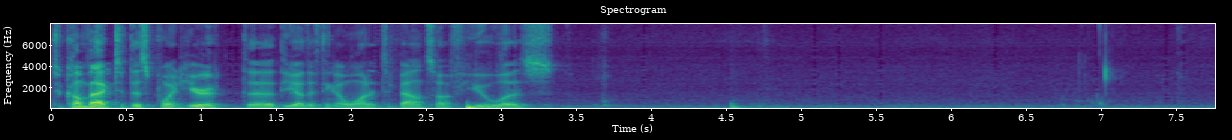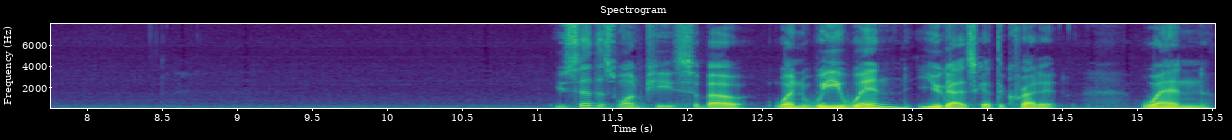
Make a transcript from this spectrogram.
to come back to this point here, the the other thing I wanted to bounce off you was you said this one piece about when we win, you guys get the credit. When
